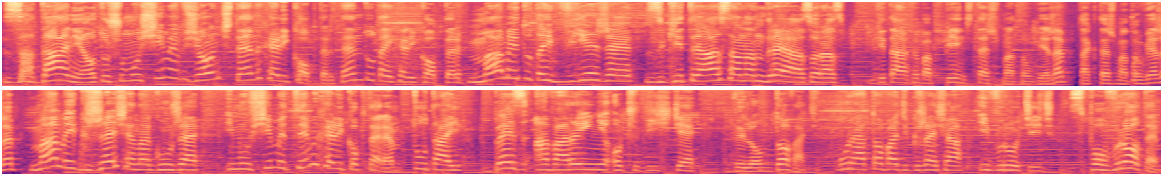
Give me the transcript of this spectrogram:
zadanie, otóż musimy wziąć ten helikopter, ten tutaj helikopter, mamy tutaj wieżę z GTA San Andreas oraz GTA chyba 5 też ma tą wieżę, tak też ma tą wieżę, mamy Grzesia na górze i musimy tym helikopterem tutaj bezawaryjnie oczywiście wylądować, uratować Grzesia i wrócić z powrotem.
